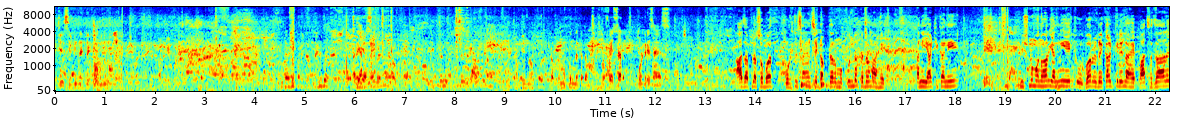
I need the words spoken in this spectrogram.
जेसीबी नाही तर केवढं doctor Mukund Kadam professor poultry science आज आपल्यासोबत पोल्ट्री सायन्सचे डॉक्टर मुकुंद कदम आहेत. आणि या ठिकाणी विष्णू मनोहर यांनी एक वर्ल्ड रेकॉर्ड केलेला आहे. पाच हजार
